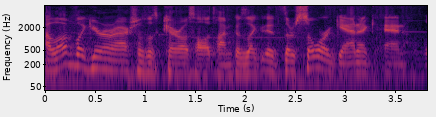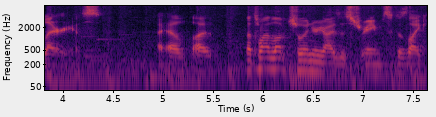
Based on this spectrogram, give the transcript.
I love like your interactions with Karos all the time because like it's, they're so organic and hilarious. I, I, I- that's why I love chilling your guys' streams because like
